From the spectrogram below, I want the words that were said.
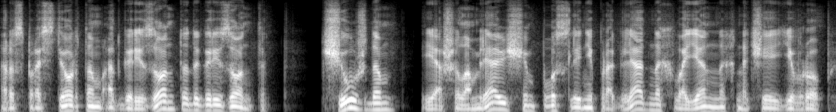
распростертым от горизонта до горизонта, чуждым и ошеломляющим после непроглядных военных ночей Европы.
